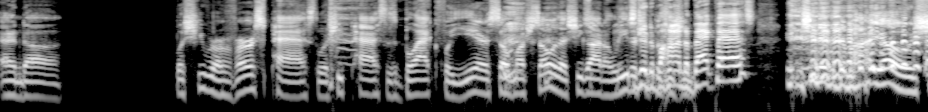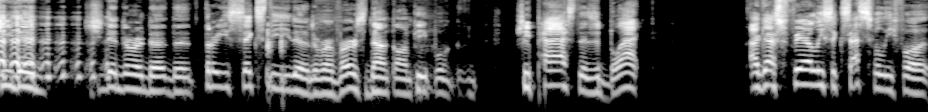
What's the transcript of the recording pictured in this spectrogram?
and uh but she reverse passed where she passed as black for years so much so that she got a leadership. She did the behind the back pass. she did the behind yo she did she did the the, the 360 the, the reverse dunk on people she passed as black i guess fairly successfully for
